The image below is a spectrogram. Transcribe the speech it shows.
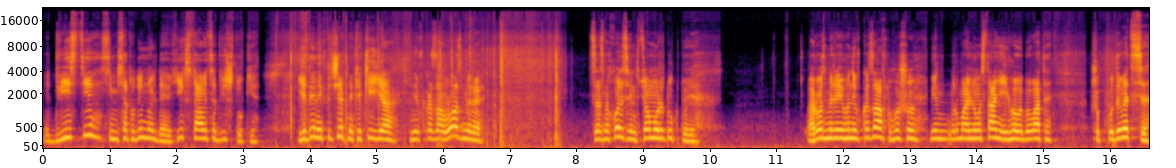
27109. Їх ставиться дві штуки. Єдиний підшипник, який я не вказав розміри, це знаходиться він в цьому редукторі. А розмір я його не вказав, тому що він в нормальному стані, його вибивати, щоб подивитися,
